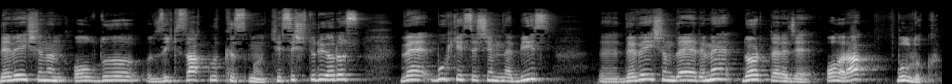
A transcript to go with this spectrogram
deviation'ın olduğu zikzaklı kısmı kesiştiriyoruz ve bu kesişimle biz deviation değerimi 4 derece olarak bulduk.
